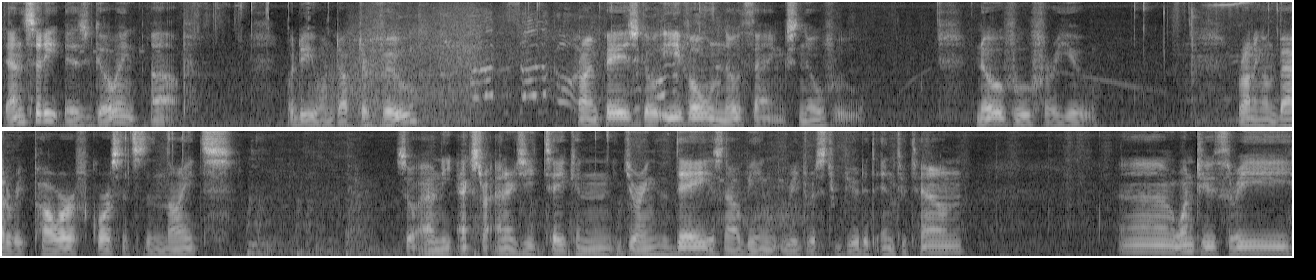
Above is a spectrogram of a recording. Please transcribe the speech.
Density is going up. What do you want, Dr. Vu? Prime page, go evil, no thanks, no Vu. No Vu for you. Running on battery power, of course, it's the night. So any extra energy taken during the day is now being redistributed into town. Uh, one, two, three,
